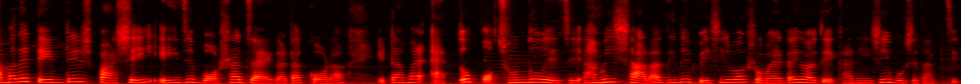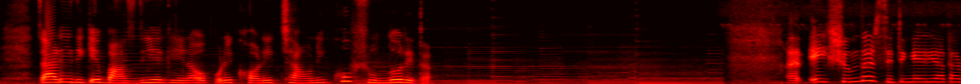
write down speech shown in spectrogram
আমাদের টেন্টের পাশেই এই যে বসার জায়গাটা করা, এটা আমার এত পছন্দ হয়েছে। আমি সারা দিনে বেশিরভাগ সময়টাই হয়তো এখানে এসেই বসে থাকছি। চারিদিকে বাঁশ দিয়ে ঘেরা ওপরে খড়ের ছাউনি, খুব সুন্দর এটা। আর এই সুন্দর সিটিং এরিয়াটার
